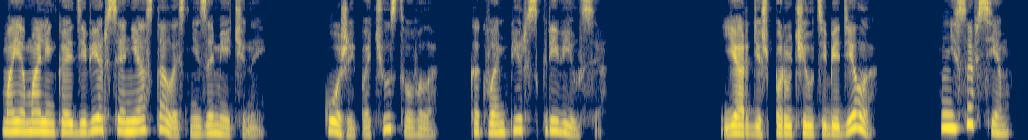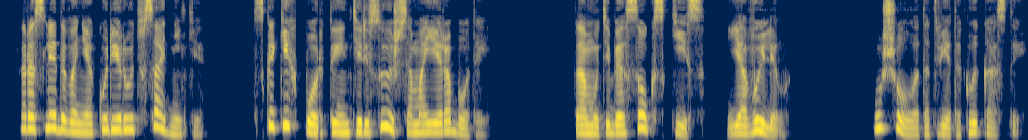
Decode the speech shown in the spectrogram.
Моя маленькая диверсия не осталась незамеченной. Кожей почувствовала, как вампир скривился. «Ярдиш поручил тебе дело?» «Не совсем. Расследование курируют всадники. С каких пор ты интересуешься моей работой?» «Там у тебя сок скис. Я вылил». Ушел от ответа клыкастый.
